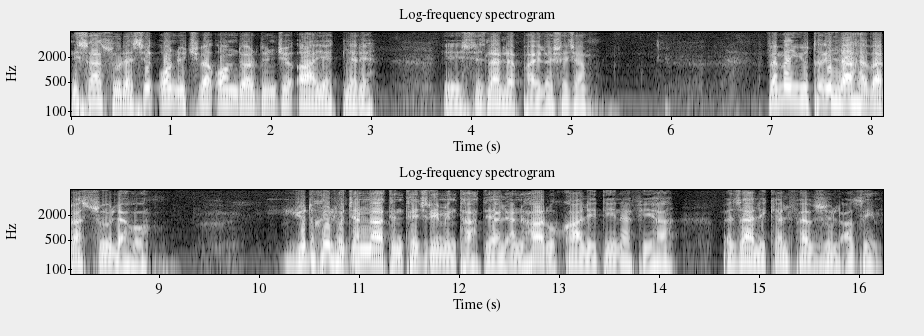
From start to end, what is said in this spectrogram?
Nisa suresi 13 ve 14. ayetleri e, sizlerle paylaşacağım. Ve men yutu illahe ve rasulehu yudhilhu cennatin tecri min tahtiha'l enharu halidina fiha ve zalikel fevzul azim.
